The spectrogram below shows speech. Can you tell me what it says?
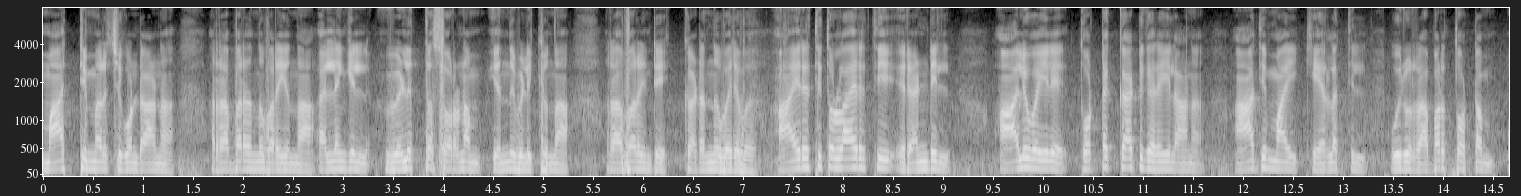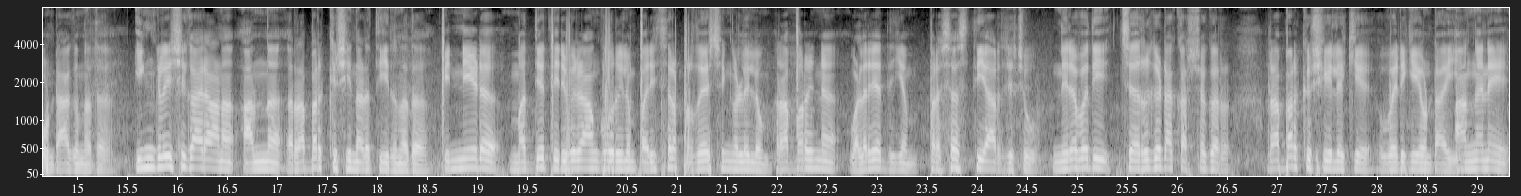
മാറ്റിമറിച്ചുകൊണ്ടാണ് റബ്ബർ എന്ന് പറയുന്ന അല്ലെങ്കിൽ വെളുത്ത സ്വർണം എന്ന് വിളിക്കുന്ന റബ്ബറിന്റെ കടന്നുവരവ്. ആയിരത്തി തൊള്ളായിരത്തി രണ്ടിൽ ആലുവയിലെ തോട്ടക്കാട്ടുകരയിലാണ് ആദ്യമായി കേരളത്തിൽ ഒരു റബ്ബർ തോട്ടം ഉണ്ടാകുന്നത്. ഇംഗ്ലീഷുകാരാണ് അന്ന് റബ്ബർ കൃഷി നടത്തിയിരുന്നത്. പിന്നീട് മധ്യ തിരുവിതാംകൂറിലും പരിസര പ്രദേശങ്ങളിലും റബ്ബറിന് വളരെയധികം പ്രശസ്തി ആർജിച്ചു. നിരവധി ചെറുകിട കർഷകർ റബ്ബർ കൃഷിയിലേക്ക് വരികയുണ്ടായി. അങ്ങനെ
